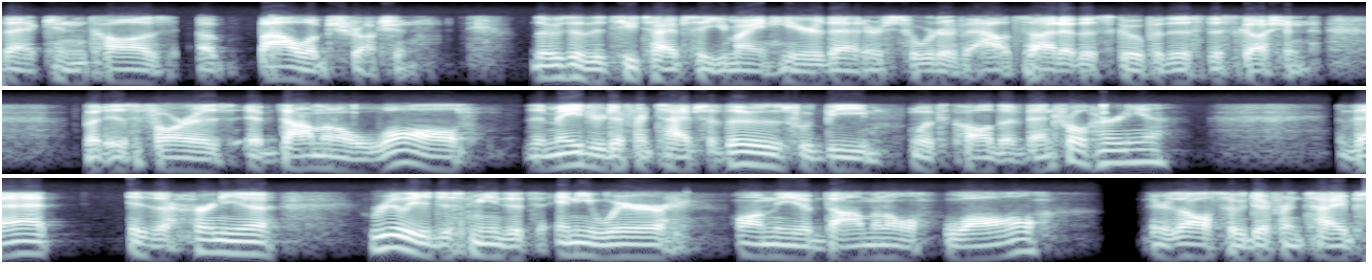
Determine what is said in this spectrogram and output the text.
that can cause a bowel obstruction. Those are the two types that you might hear that are sort of outside of the scope of this discussion. But as far as abdominal wall, the major different types of those would be what's called a ventral hernia. That is a hernia, really, it just means it's anywhere on the abdominal wall. There's also different types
